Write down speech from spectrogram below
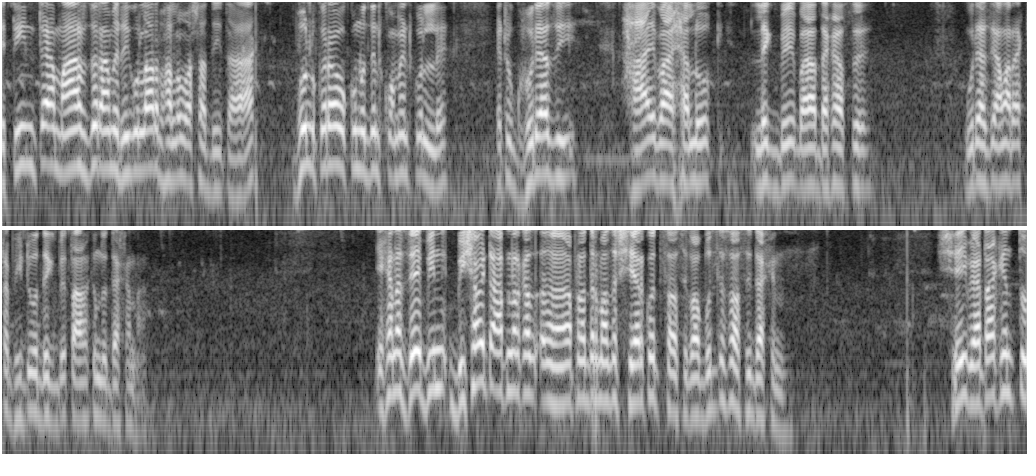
এই তিনটা মাস ধরে আমি রেগুলার ভালোবাসা দিই তাক। ভুল করেও কোনো দিন কমেন্ট করলে একটু ঘুরে আসি হাই বা হ্যালো লিখবে বা দেখা আছে ঘুরে আসি আমার একটা ভিডিও দেখবে, তা কিন্তু দেখে না। এখানে যে বিষয়টা আপনার আপনাদের মাঝে শেয়ার করতে চাচ্ছি বা বলতে চাচ্ছি, দেখেন। সেই বেটা কিন্তু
